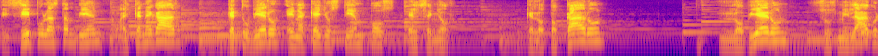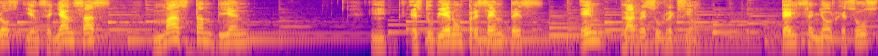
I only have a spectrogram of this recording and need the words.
discípulas también, no hay que negar, que tuvieron en aquellos tiempos el Señor, que lo tocaron, lo vieron, sus milagros y enseñanzas, más también estuvieron presentes en la resurrección del Señor Jesús,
